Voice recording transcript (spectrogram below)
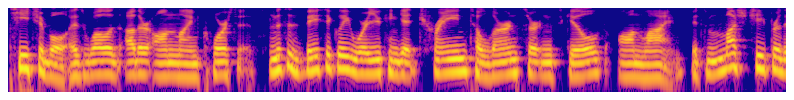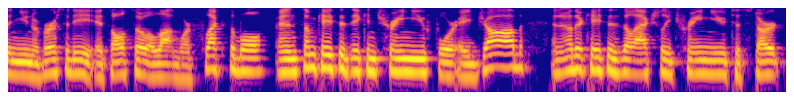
Teachable, as well as other online courses. And this is basically where you can get trained to learn certain skills online. It's much cheaper than university. It's also a lot more flexible. And in some cases, it can train you for a job. And in other cases, they'll actually train you to start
